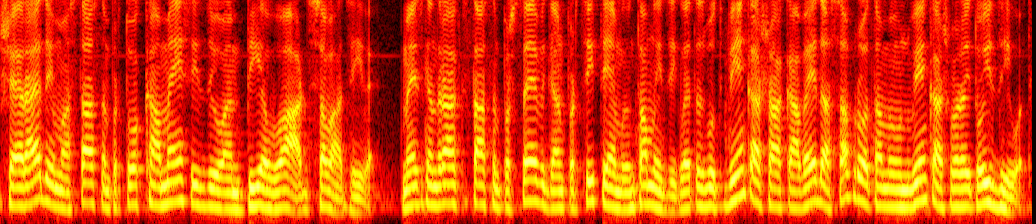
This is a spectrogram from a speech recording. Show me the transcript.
šajā raidījumā stāstam par to, kā mēs izdzīvojam Dievu vārdu savā dzīvēm. Mēs gan stāstām par sevi, gan par citiem un tam līdzīgi, lai tas būtu vienkāršākā veidā saprotami un vienkārši varētu to izdzīvot.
